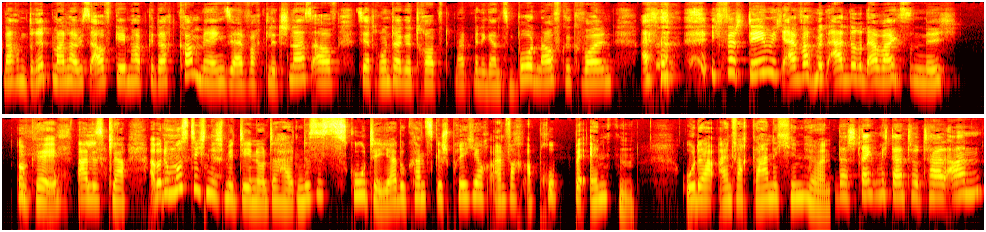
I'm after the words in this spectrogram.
Nach dem dritten Mal habe ich es aufgegeben, habe gedacht, komm, wir hängen sie einfach klitschnass auf. Sie hat runtergetropft und hat mir den ganzen Boden aufgequollen. Also ich verstehe mich einfach mit anderen Erwachsenen nicht. Okay, alles klar. Aber du musst dich nicht mit denen unterhalten. Das ist das Gute, ja. Du kannst Gespräche auch einfach abrupt beenden oder einfach gar nicht hinhören. Das strengt mich dann total an,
